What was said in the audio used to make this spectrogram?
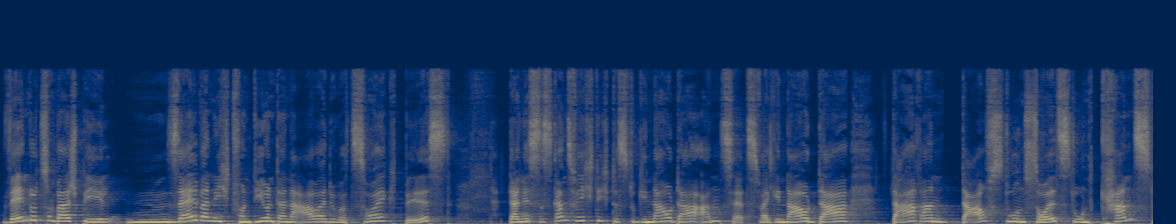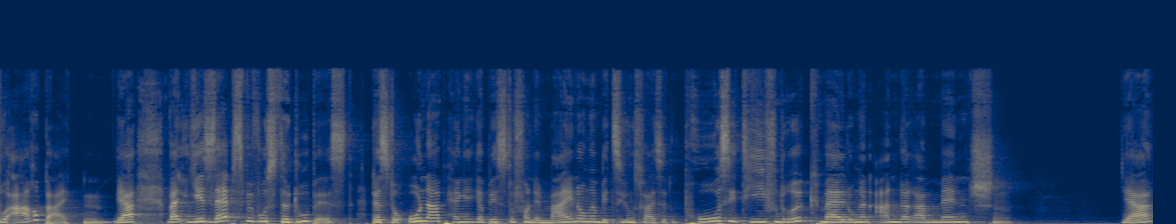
wenn du zum Beispiel selber nicht von dir und deiner Arbeit überzeugt bist, dann ist es ganz wichtig, dass du genau da ansetzt, weil genau da daran darfst du und sollst du und kannst du arbeiten, ja, weil je selbstbewusster du bist, desto unabhängiger bist du von den Meinungen beziehungsweise positiven Rückmeldungen anderer Menschen. Ja?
